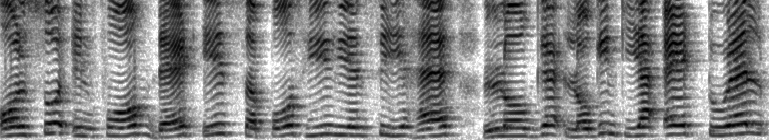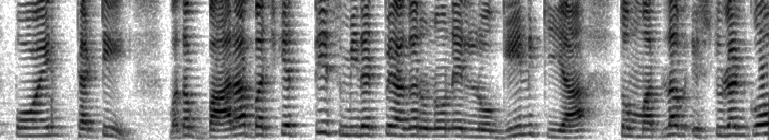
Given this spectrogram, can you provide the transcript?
also inform that is suppose he, he and she has log login किया at 12.30 मतलब बारह बज के तीस मिनट पे अगर उन्होंने लॉग इन किया तो मतलब स्टूडेंट को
